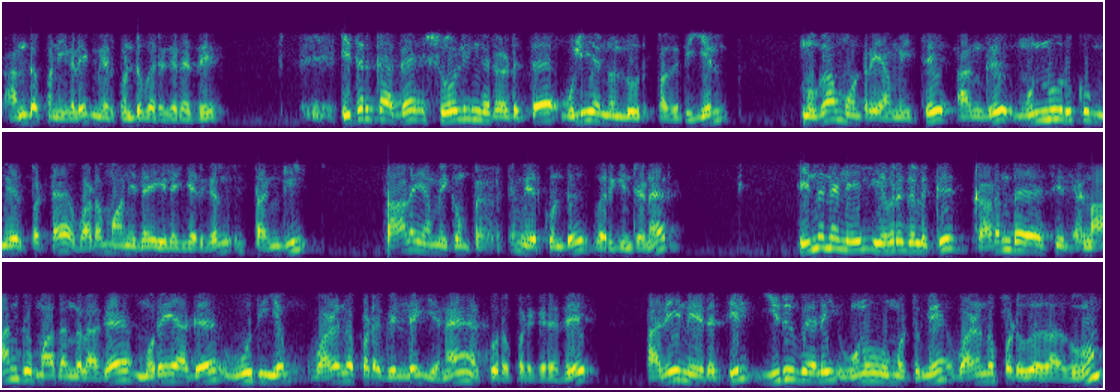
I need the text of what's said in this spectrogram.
அந்த பணிகளை மேற்கொண்டு வருகிறது. இதற்காக ஷோலிங்கர் அடுத்த உளியநல்லூர் பகுதியில் முகாம் ஒன்றை அமைத்து அங்கு முன்னூறுக்கும் மேற்பட்ட வடமாநில இளைஞர்கள் தங்கி சாலை அமைக்கும் பணிகளை மேற்கொண்டு வருகின்றனர். இந்த நிலையில் இவர்களுக்கு கடந்த சில நான்கு மாதங்களாக முறையாக ஊதியம் வழங்கப்படவில்லை என கூறப்படுகிறது. அதே நேரத்தில் இருவேளை உணவு மட்டுமே வழங்கப்படுவதாகவும்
